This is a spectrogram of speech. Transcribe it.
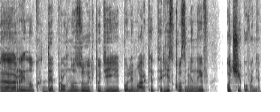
Е, Ринок, де прогнозують події, полімаркет різко змінив очікування.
